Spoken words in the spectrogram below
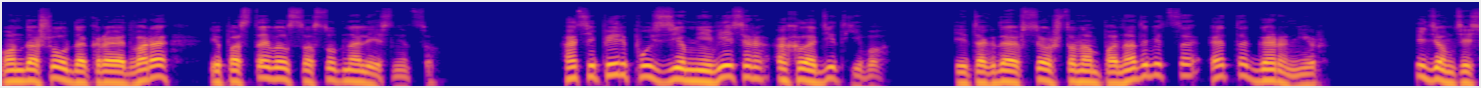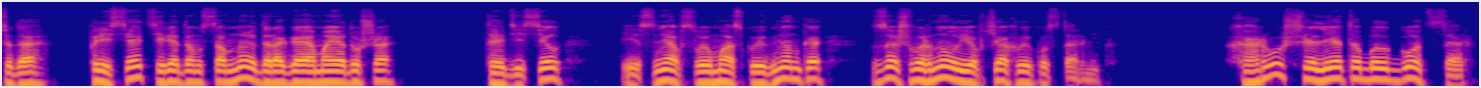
он дошел до края двора и поставил сосуд на лестницу. А теперь пусть зимний ветер охладит его. И тогда все, что нам понадобится, — это гарнир. Идемте сюда. Присядьте рядом со мной, дорогая моя душа. Тедди сел и, сняв свою маску ягненка, зашвырнул ее в чахлый кустарник. «Хороший ли это был год, сэр?»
